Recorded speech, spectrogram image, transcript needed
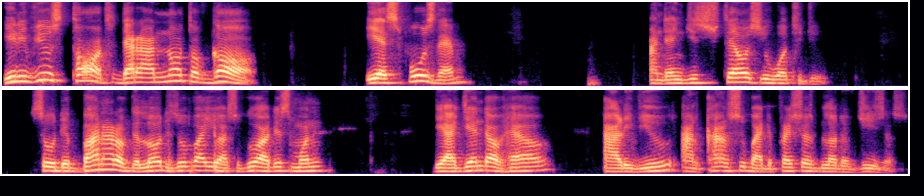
He reveals thoughts that are not of God. He exposes them and then just tells you what to do. So the banner of the Lord is over you as you go out this morning. The agenda of hell are reviewed and cancelled by the precious blood of Jesus.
